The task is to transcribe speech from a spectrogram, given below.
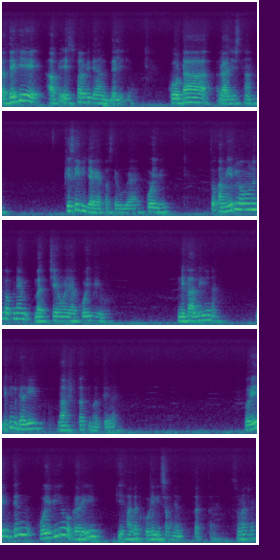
अब देखिए अब इस पर भी ध्यान दे लीजिए। कोटा, राजस्थान। किसी भी जगह फंसे हुए हैं, कोई भी। तो अमीर लोगों ने तो अपने बच्चे हो या कोई भी हो, निकाल लिए ना। लेकिन गरीब लास्ट तक मरते रहे। और एक दिन कोई भी हो, गरीब की हालत कोई नहीं समझ सकता है। समझ रहे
